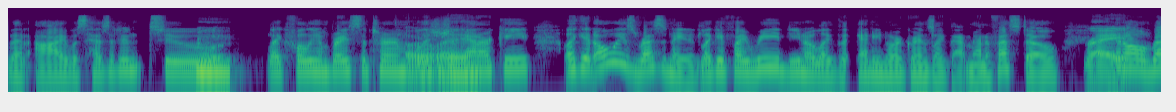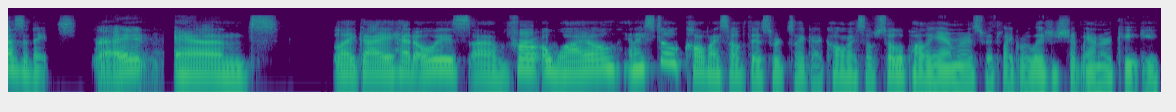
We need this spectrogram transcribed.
that i was hesitant to Mm. Like fully embrace the term relationship anarchy like it always resonated like if i read you know like the Andie Nordgren's like that manifesto right. it all resonates right. and like I had always um, for a while, and I still call myself this, where it's like I call myself solo polyamorous with like relationship anarchy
